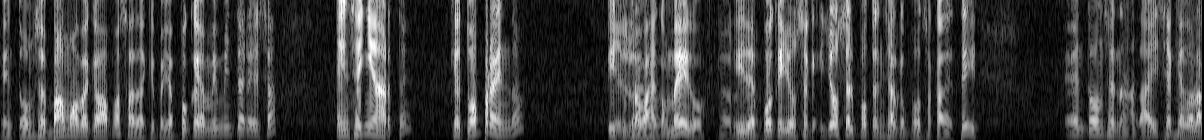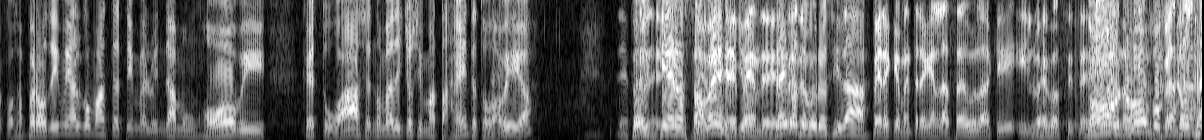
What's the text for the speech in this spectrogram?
Entonces vamos a ver qué va a pasar de aquí para allá. Porque a mí me interesa enseñarte, que tú aprendas y, Y tú trabajes conmigo. claro, y claro. después que yo sé que yo sé el potencial que puedo sacar de ti. Entonces nada, ahí se quedó la cosa. Pero dime algo más de ti, Melvin. Dame un hobby que tú haces. No me has dicho si mata gente todavía. Entonces Depende- quiero de- saber. Yo Depende. tengo depende. esa curiosidad. Espere que me entreguen la cédula aquí y luego si te... No, no, porque entonces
